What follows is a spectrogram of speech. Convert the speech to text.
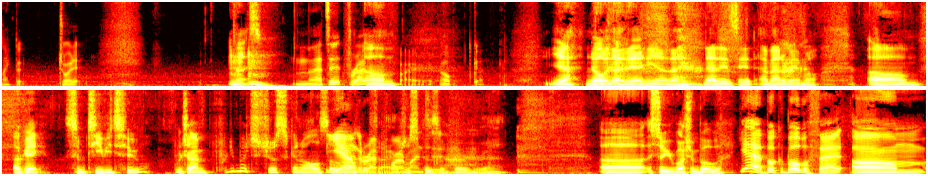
Liked it, enjoyed it. nice. And that's it for Rapid Um, Fire. Oh, God. Yeah, no, that yeah, yeah that, that is it. I'm out of ammo. Um, okay, some TV two, which I'm pretty much just gonna also Yeah, I'm gonna rapid fire just too. of where we're at. Uh, so you're watching Boba? Yeah, Book of Boba Fett. Um,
